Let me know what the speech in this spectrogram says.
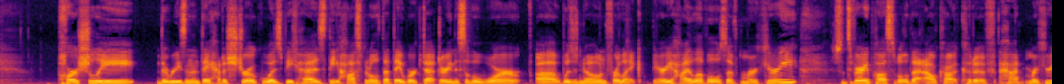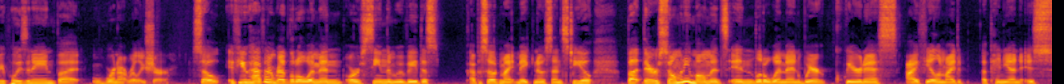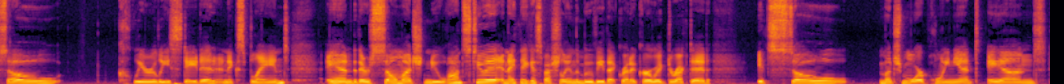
partially the reason that they had a stroke was because the hospital that they worked at during the Civil War uh, was known for like very high levels of mercury. So it's very possible that Alcott could have had mercury poisoning, but we're not really sure. So, if you haven't read Little Women or seen the movie, this episode might make no sense to you. But there are so many moments in Little Women where queerness, I feel, in my opinion, is so clearly stated and explained. And there's so much nuance to it. And I think, especially in the movie that Greta Gerwig directed, it's so much more poignant and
